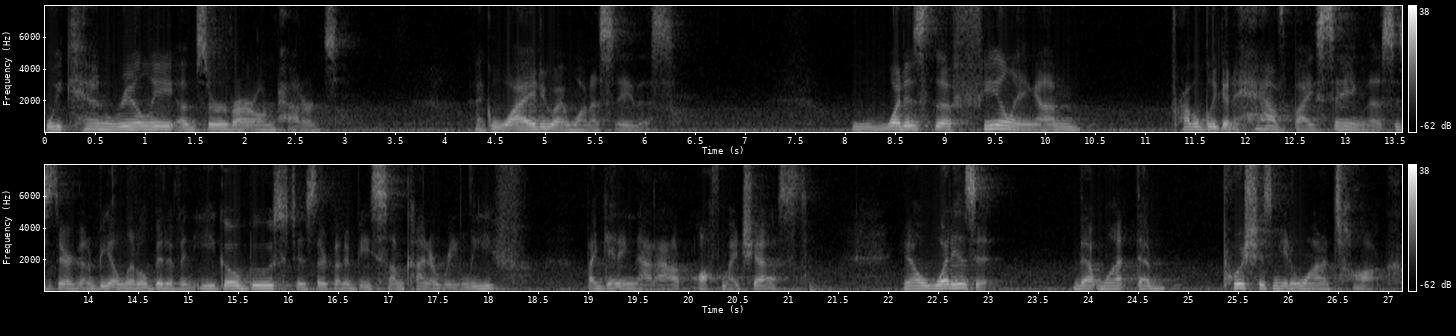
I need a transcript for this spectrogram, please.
we can really observe our own patterns. Like, why do I want to say this? What is the feeling I'm probably going to have by saying this? Is there going to be a little bit of an ego boost? Is there going to be some kind of relief by getting that out off my chest? You know, what is it that want that pushes me to want to talk?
